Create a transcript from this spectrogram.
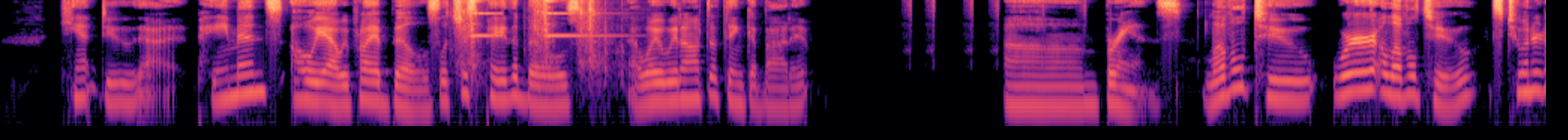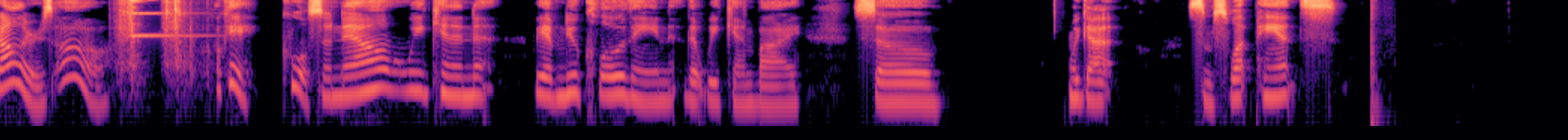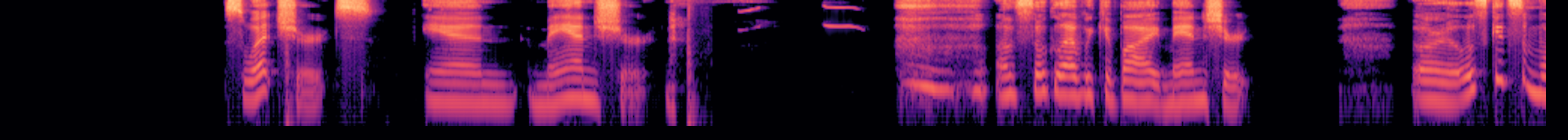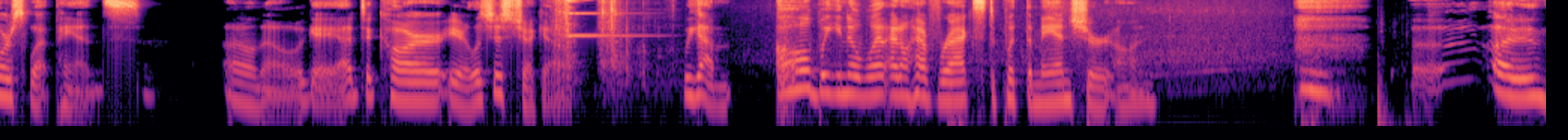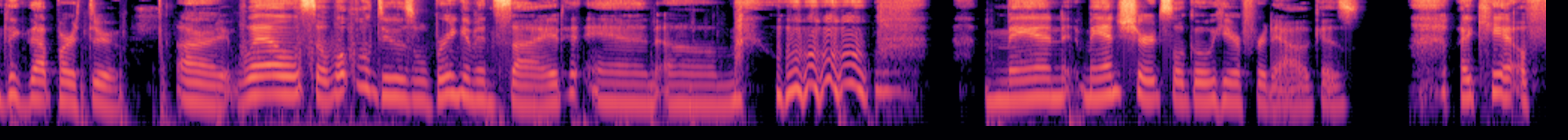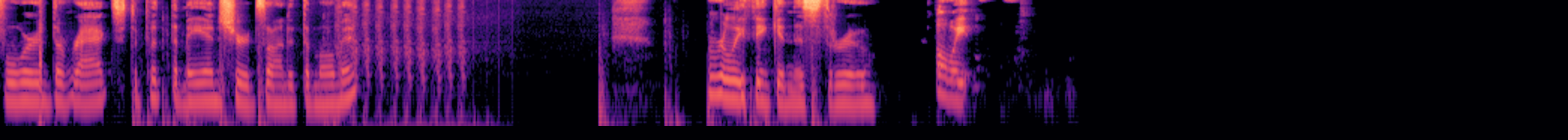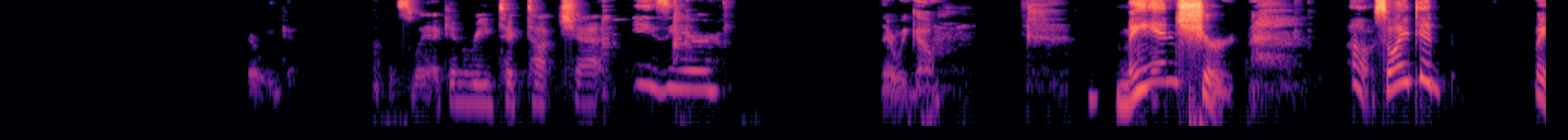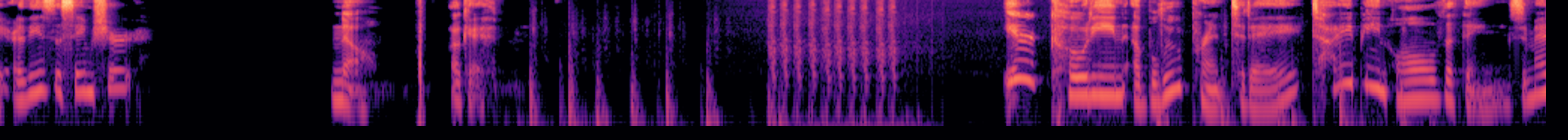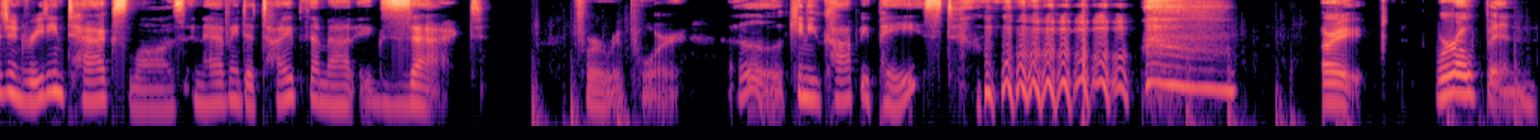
Can't do that. Payments. Oh yeah, we probably have bills. Let's just pay the bills. That way we don't have to think about it um brands level two we're a level two it's $200 oh okay cool so now we can we have new clothing that we can buy so we got some sweatpants sweatshirts and man shirt i'm so glad we could buy man shirt all right, let's get some more sweatpants. I don't know. Okay, add to cart. Here, let's just check out. We got. Oh, but you know what? I don't have racks to put the man shirt on. I didn't think that part through. All right. Well, so what we'll do is we'll bring him inside and um man man shirts will go here for now cuz I can't afford the racks to put the man shirts on at the moment. Really thinking this through. Oh, wait. There we go. This way I can read TikTok chat easier. There we go. Man shirt. Oh, so I did. Wait, are these the same shirt? No. Okay. You're coding a blueprint today, typing all the things. Imagine reading tax laws and having to type them out exact for a report. Oh, can you copy paste? all right, we're open.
